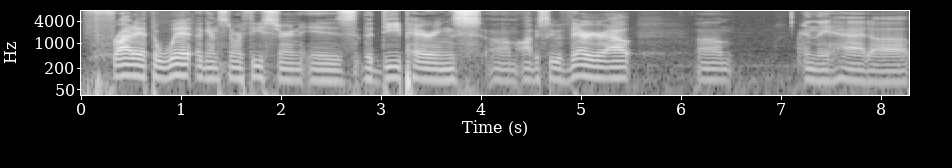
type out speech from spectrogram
Friday at the Wit against Northeastern is the D pairings. Um, obviously with Verrier out, um, and they had uh,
